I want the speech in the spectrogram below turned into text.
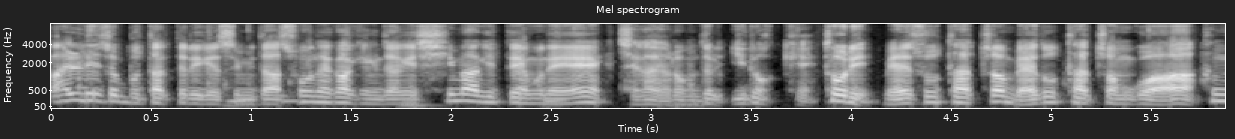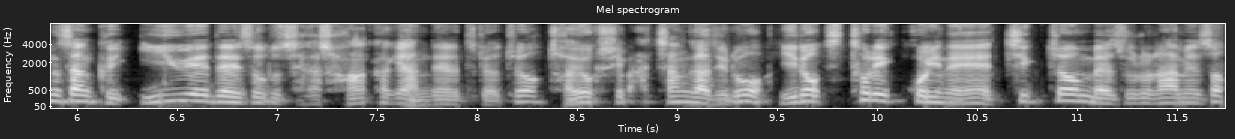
빨리 좀 부탁드리겠습니다. 손해가 굉장히 심하기 때문에 제가 여러분들 이렇게 스토리, 매수 타점, 매도 타점과 항상 그 이유에 대해서도 제가 정확하게 안내를 드렸죠. 저 역시 마찬가지로 이런 스토리 코인에 직접 매수를 하면서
